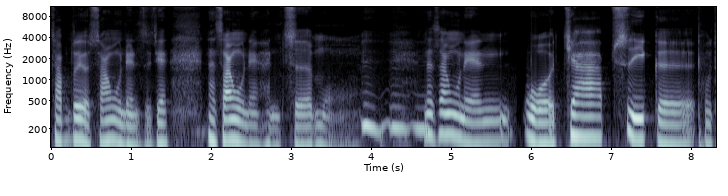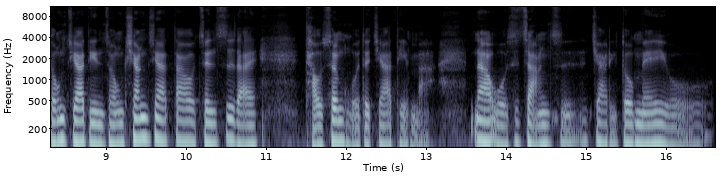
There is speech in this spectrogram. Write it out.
差不多有三五年时间，那三五年很折磨。嗯嗯，嗯那三五年我家是一个普通家庭，从乡下到城市来。讨生活的家庭嘛，那我是长子，家里都没有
